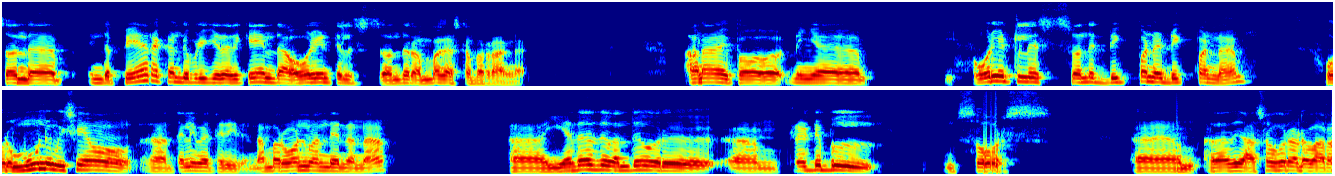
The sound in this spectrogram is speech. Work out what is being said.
ஸோ இந்த இந்த பேரை கண்டுபிடிக்கிறதுக்கே இந்த ஓரியன்டலிஸ்ட் வந்து ரொம்ப கஷ்டப்படுறாங்க. ஆனால் இப்போது நீங்கள் ஓரியன்டலிஸ்ட் வந்து டிக் பண்ண டிக் பண்ண ஒரு மூணு விஷயம் தெளிவாக தெரியுது. நம்பர் ஒன் வந்து என்னென்னா எதாவது வந்து ஒரு கிரெடிபிள் சோர்ஸ் அதாவது அசோகரோட வர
